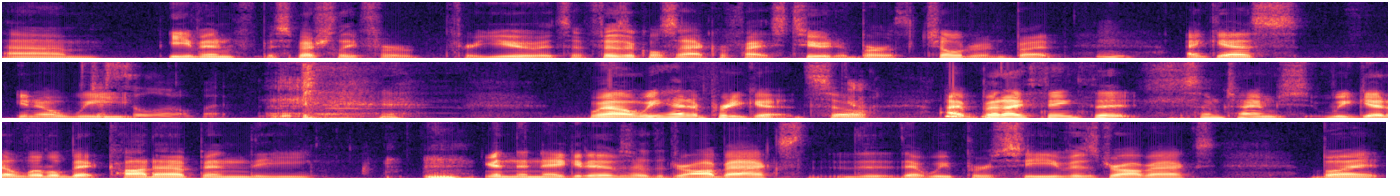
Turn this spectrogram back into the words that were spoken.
Um, even especially for for you, it's a physical sacrifice too to birth children. But Mm. I guess you know we Just a little bit. well, we had it pretty good. So, Yeah. I but I think that sometimes we get a little bit caught up in the in the negatives or the drawbacks th- that we perceive as drawbacks, but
